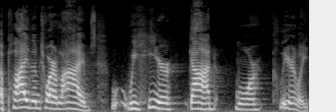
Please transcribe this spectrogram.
apply them to our lives, we hear God more clearly.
